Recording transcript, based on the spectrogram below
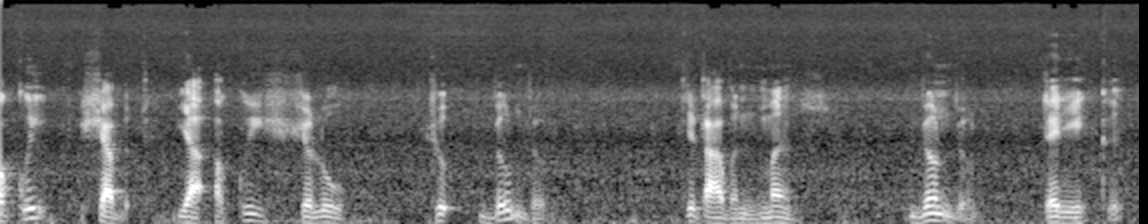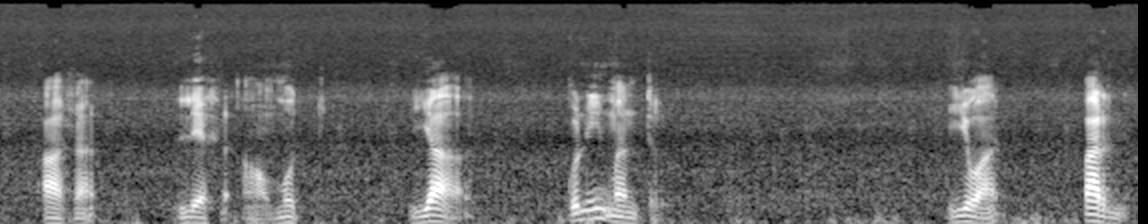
اَکُے شبد یا اَکُے شلوٗک چھُ بیوٚن بیوٚن کِتابَن منٛز بیوٚن بیوٚن طٔریٖقہٕ آسان لیکھنہٕ آمُت یا کُنُے منتر یِوان پَرنہٕ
